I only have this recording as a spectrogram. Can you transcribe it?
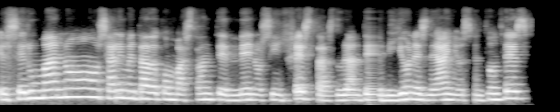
el ser humano se ha alimentado con bastante menos ingestas durante millones de años. Entonces,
